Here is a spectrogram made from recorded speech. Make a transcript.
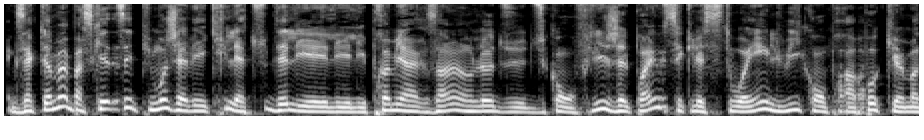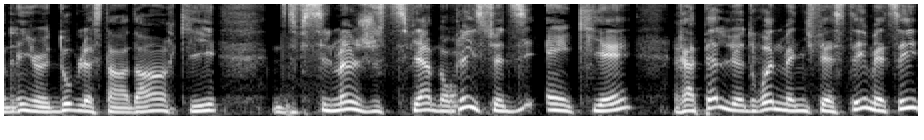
Exactement, parce que, tu sais, puis moi, j'avais écrit là-dessus dès les, les, premières heures là, du, du conflit. J'ai le problème, c'est que le citoyen, lui, il comprend pas qu'à un moment donné, il y a un double standard qui est difficilement justifiable. Donc là, il se dit inquiet, rappelle le droit de manifester, mais tu sais,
